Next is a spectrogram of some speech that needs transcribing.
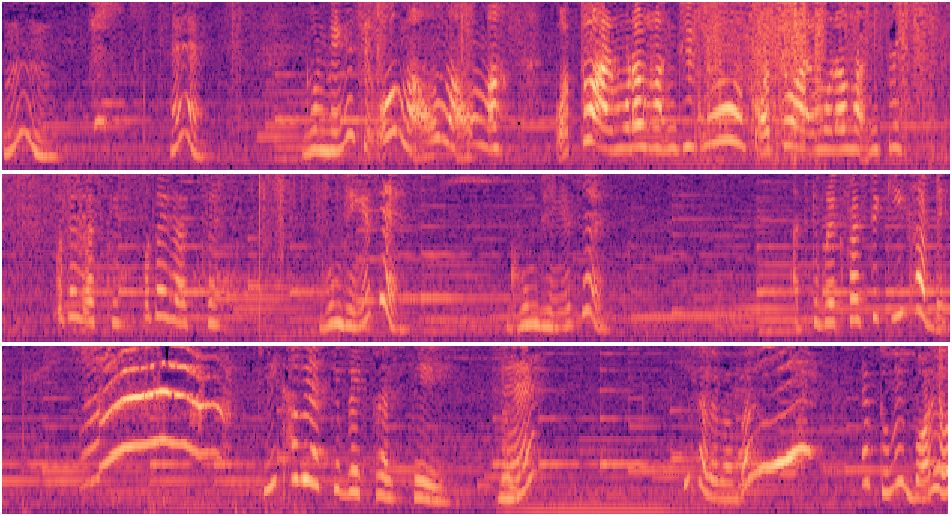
হুম। হ্যাঁ। ঘুম ভেঙেছে। ও মা ও মা ও মা। কত আড়মোড়া ভাঙছে গো, কত আড়মোড়া ভাঙছে। কোথায় যাচ্ছে? কোথায় যাচ্ছে? ঘুম ভেঙেছে? ঘুম ভেঙেছে? আজকে ব্রেকফাস্টে কি খাবে? কি খাবে আজকে ব্রেকফাস্টে হ্যাঁ? কি খাবে বাবা? হ্যাঁ তুমি বলো।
